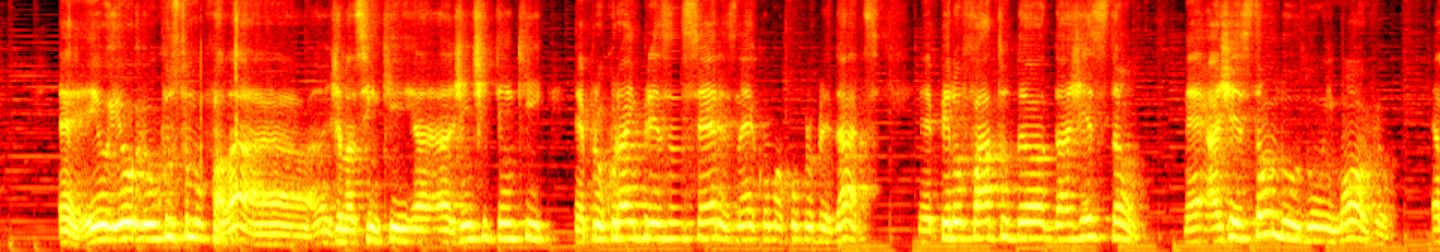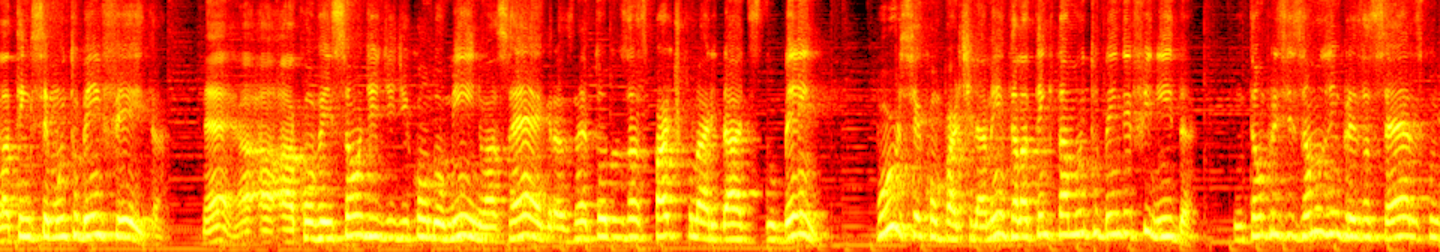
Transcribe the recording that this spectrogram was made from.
É, eu, eu, eu costumo falar, Angela, assim, que a, a gente tem que é, procurar empresas sérias, né, como a Copropriedades, é, pelo fato da, da gestão. Né? A gestão do, do imóvel, ela tem que ser muito bem feita né? A, a convenção de, de, de, condomínio, as regras, né? todas as particularidades do bem, por ser compartilhamento, ela tem que estar muito bem definida. Então, precisamos de empresas sérias, com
